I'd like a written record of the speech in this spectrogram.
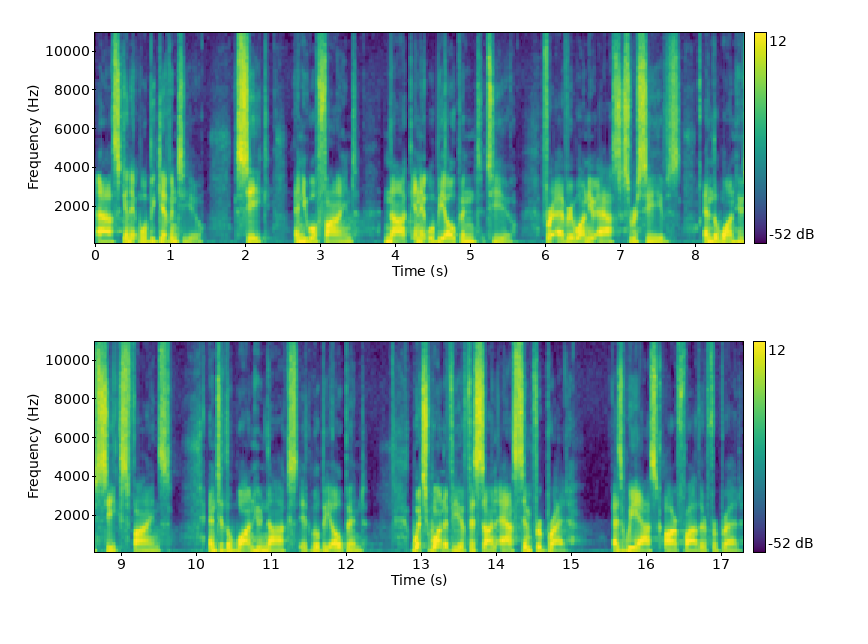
Ask, and it will be given to you. Seek, and you will find. Knock, and it will be opened to you. For everyone who asks receives, and the one who seeks finds. And to the one who knocks it will be opened. Which one of you, if his son asks him for bread, as we ask our Father for bread,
